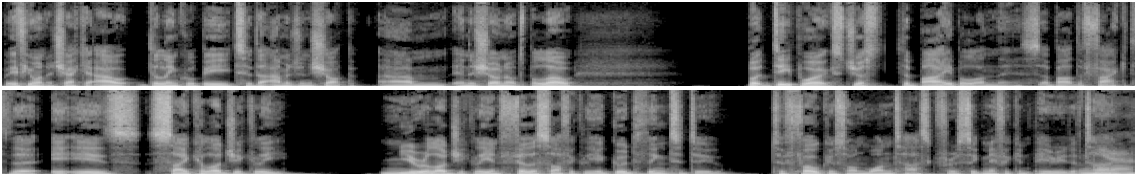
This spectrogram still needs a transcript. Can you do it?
But if you want to check it out, the link will be to the Amazon shop um, in the show notes below. But Deep Work's just the Bible on this about the fact that it is psychologically, neurologically, and philosophically a good thing to do to focus on one task for a significant period of time. Yeah.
